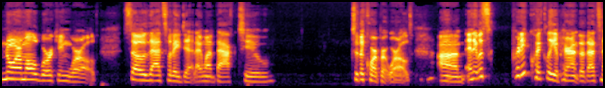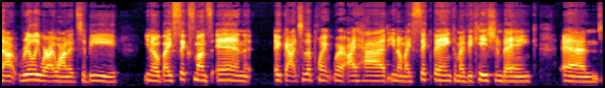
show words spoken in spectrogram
normal working world. So that's what I did. I went back to to the corporate world. Mm-hmm. Um, and it was pretty quickly apparent that that's not really where I wanted to be. You know, by 6 months in, it got to the point where I had, you know, my sick bank and my vacation bank and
